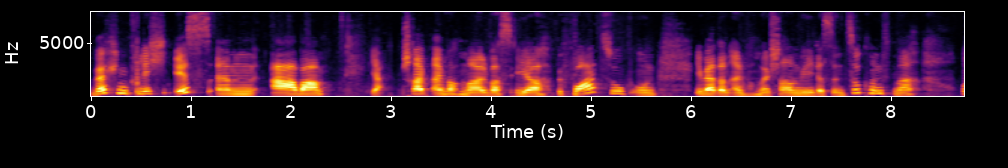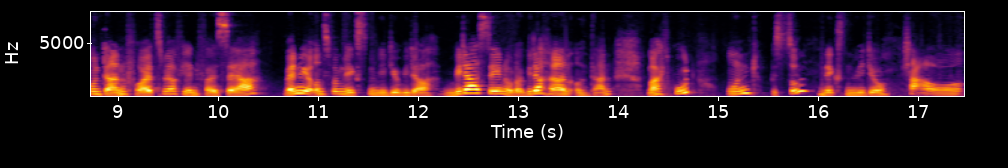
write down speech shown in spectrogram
wöchentlich ist. Ähm, aber ja, schreibt einfach mal, was ihr bevorzugt und ihr werdet dann einfach mal schauen, wie ich das in Zukunft mache. Und dann freut es mir auf jeden Fall sehr, wenn wir uns beim nächsten Video wieder wiedersehen oder wieder hören. Und dann macht gut und bis zum nächsten Video. Ciao!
